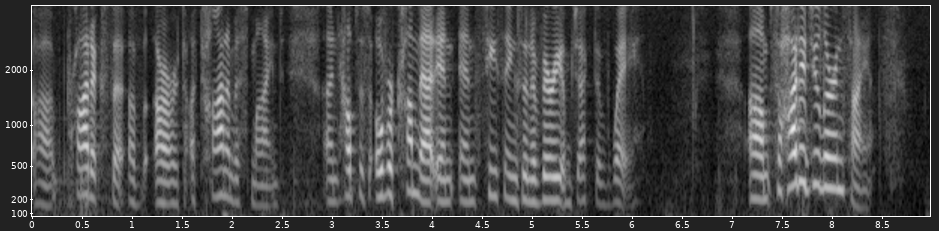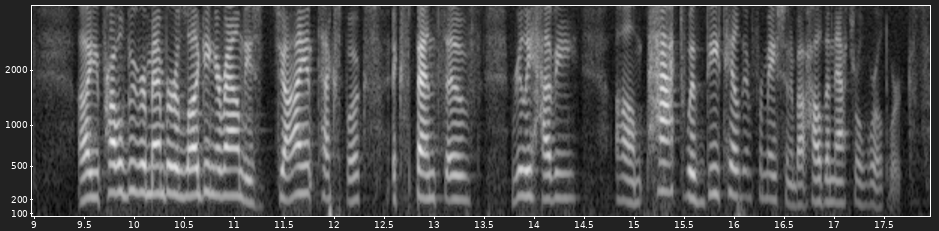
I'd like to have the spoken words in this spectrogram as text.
uh, products that of our autonomous mind, and helps us overcome that and, and see things in a very objective way. Um, so how did you learn science? Uh, you probably remember lugging around these giant textbooks, expensive, really heavy, um, packed with detailed information about how the natural world works.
